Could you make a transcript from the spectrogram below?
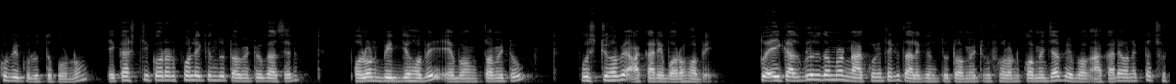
খুবই গুরুত্বপূর্ণ। এই কাজটি করার ফলে কিন্তু টমেটো গাছের ফলন বৃদ্ধি হবে এবং টমেটো পুষ্টি হবে, আকারে বড় হবে। তো এই কাজগুলো যদি আমরা না করে থাকি, তাহলে কিন্তু টমেটোর ফলন কমে যাবে এবং আকারে অনেকটা ছোট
